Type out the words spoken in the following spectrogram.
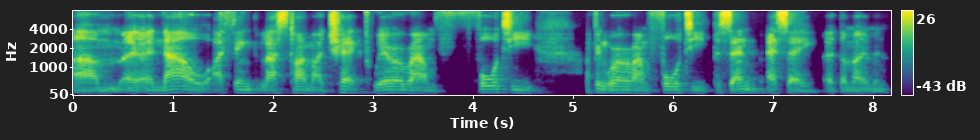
Um, and now I think last time I checked, we're around 40, I think we're around 40% SA at the moment.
